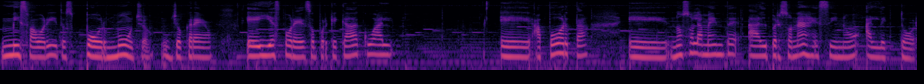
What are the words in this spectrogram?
mis favoritos por mucho, yo creo. Eh, y es por eso, porque cada cual eh, aporta eh, no solamente al personaje, sino al lector.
